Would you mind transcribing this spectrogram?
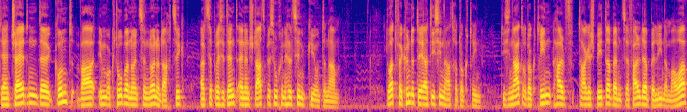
Der entscheidende Grund war im Oktober 1989, als der Präsident einen Staatsbesuch in Helsinki unternahm. Dort verkündete er die Sinatra-Doktrin. Die Sinatra-Doktrin half Tage später beim Zerfall der Berliner Mauer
